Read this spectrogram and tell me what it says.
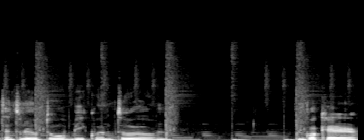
tanto no YouTube quanto em qualquer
